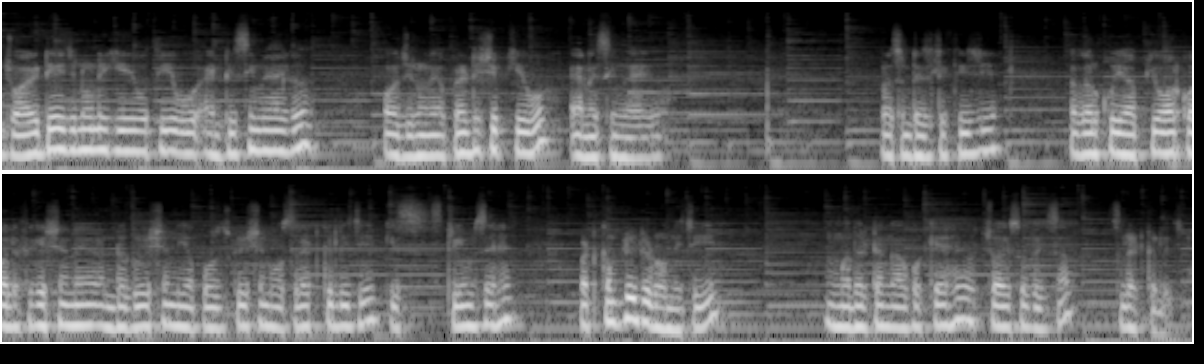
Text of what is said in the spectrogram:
जो आई जिन्होंने की होती है, वो एन में आएगा, और जिन्होंने अप्रेंटिसशिप की वो एनएससी में आएगा। परसेंटेज लिख दीजिए। अगर कोई आपकी और क्वालिफिकेशन है अंडर ग्रेजुएशन या पोस्ट ग्रेजुएशन वो सेलेक्ट कर लीजिए, किस स्ट्रीम से है बट कंप्लीटेड होनी चाहिए। मदर टंग आपका क्या है, और चॉइस ऑफ़ एग्ज़ाम सेलेक्ट कर लीजिए।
